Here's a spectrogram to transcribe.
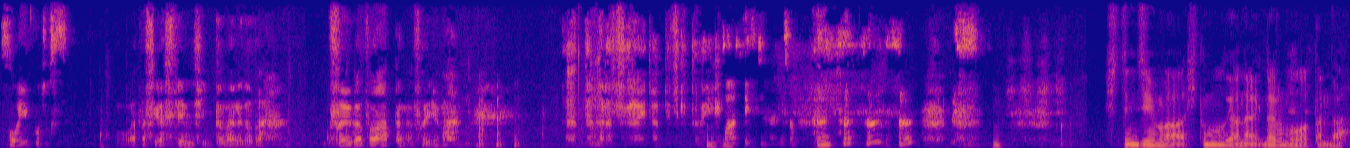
そういうことです。私が視点人となるのだ。そういう画像あったな、そういえば。あだから作られたんですけどね。回ってきてないでしょ。視点人は引くものではない、なるものだったんだ。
